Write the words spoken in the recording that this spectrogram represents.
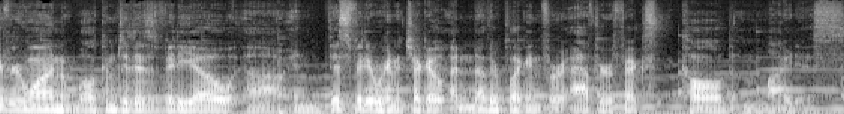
everyone, welcome to this video. Uh, in this video, we're going to check out another plugin for After Effects called Midas.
